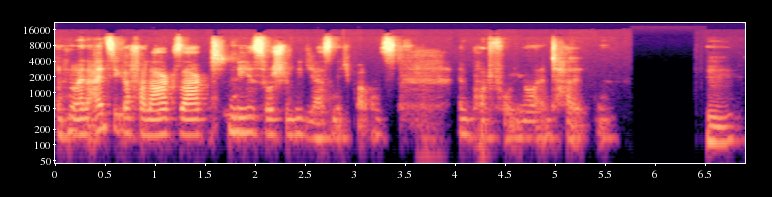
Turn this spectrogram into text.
Und nur ein einziger Verlag sagt, nee, Social Media ist nicht bei uns im Portfolio enthalten. Hm.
